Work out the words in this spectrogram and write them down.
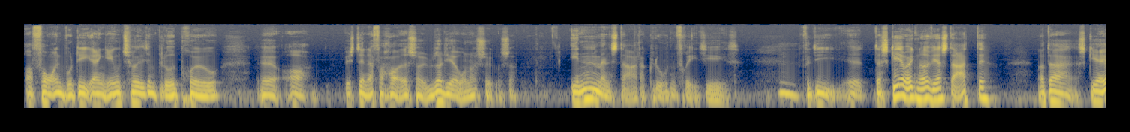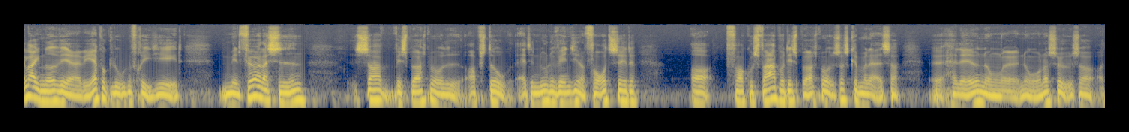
og får en vurdering, eventuelt en blodprøve, øh, og hvis den er forhøjet, så yderligere undersøgelser, inden man starter glutenfri diæt. Mm. Fordi øh, der sker jo ikke noget ved at starte det, og der sker heller ikke noget ved at være på glutenfri diæt. Men før eller siden, så vil spørgsmålet opstå, at det nu er nødvendigt at fortsætte, og for at kunne svare på det spørgsmål, så skal man altså øh, have lavet nogle, øh, nogle undersøgelser, og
